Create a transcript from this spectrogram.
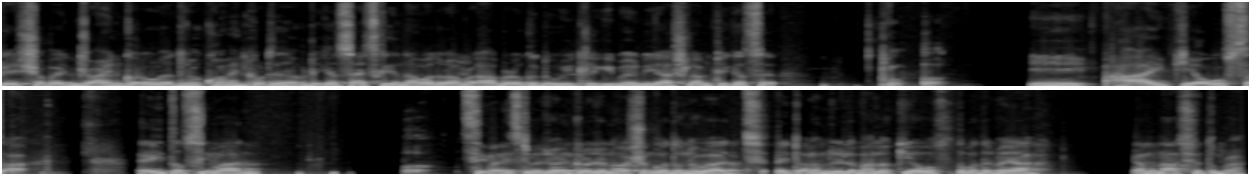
গাইস সবাই জয়েন করো ধরো কমেন্ট করতে থাকো, ঠিক আছে? আজকে কিন্তু আমাদের আমরা, আবারও কিন্তু উইকলি গিভে নিয়ে আসলাম, ঠিক আছে? ই হাই কি অবস্থা? এই তো সিমান। সিমান জয়েন করার জন্য অসংখ্য ধন্যবাদ। এই তো আলহামদুলিল্লাহ, ভালো। কি অবস্থা তোমাদের ভাইয়া? কেমন আছো তোমরা?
